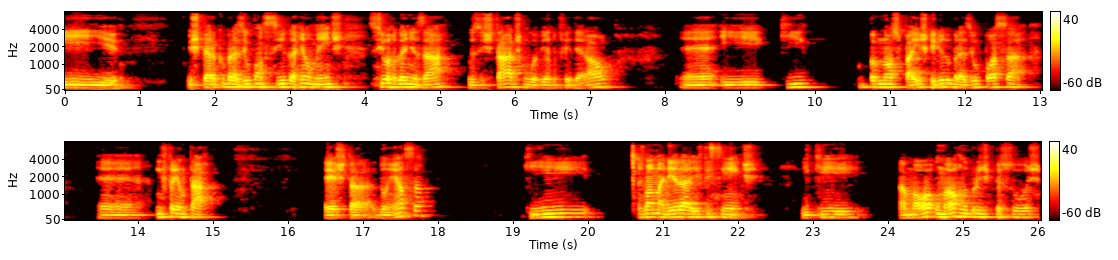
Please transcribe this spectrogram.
e espero que o Brasil consiga realmente se organizar, os estados com o governo federal, é, e que o nosso país, querido Brasil, possa é, enfrentar esta doença que de uma maneira eficiente e que maior, o maior número de pessoas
